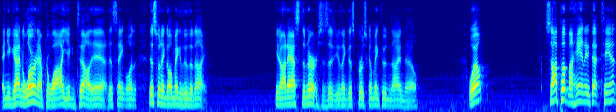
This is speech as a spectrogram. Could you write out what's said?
And you kind of learn after a while, you can tell, yeah, this ain't one, this one ain't going to make it through the night. You know, I'd ask the nurse, is it, you think this person's going to make it through the night? No. Well, so I put my hand in that tent,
